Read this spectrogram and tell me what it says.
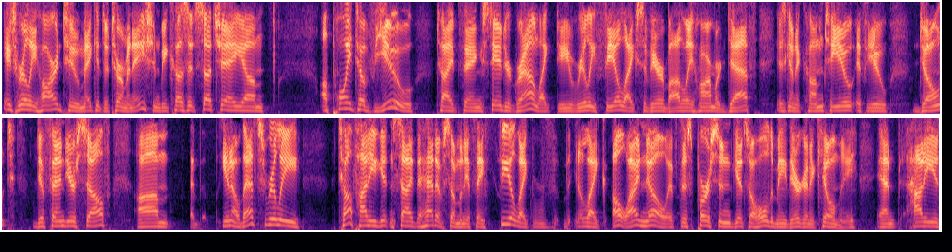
It's really hard to make a determination because it's such a um, a point of view type thing. Stand your ground. Like, do you really feel like severe bodily harm or death is going to come to you if you don't defend yourself? Um, you know, that's really tough. How do you get inside the head of someone if they feel like, like, oh, I know if this person gets a hold of me, they're going to kill me? And how do you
